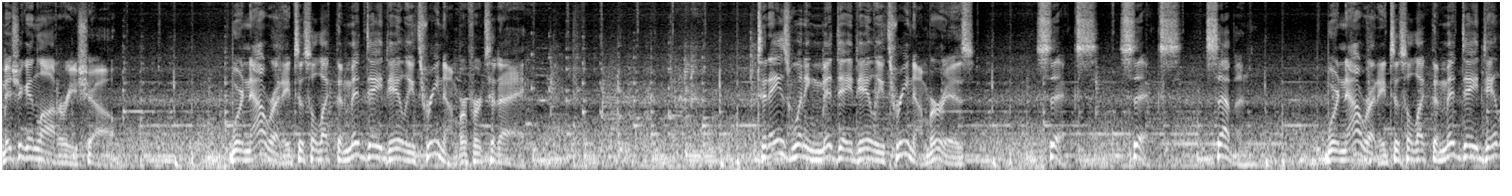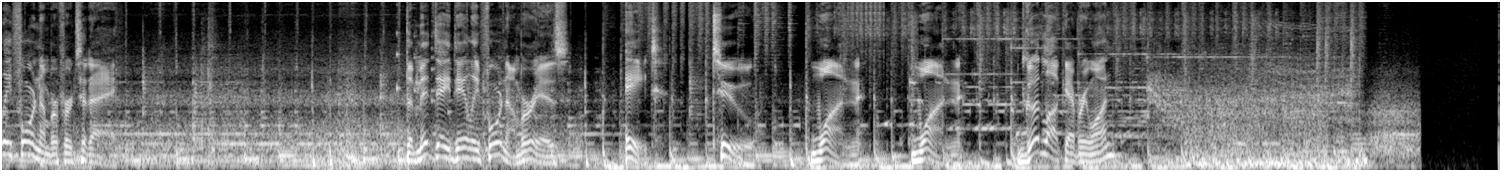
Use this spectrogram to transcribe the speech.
Michigan Lottery Show. We're now ready to select the Midday Daily 3 number for today. Today's winning Midday Daily 3 number is 667. We're now ready to select the Midday Daily 4 number for today. The Midday Daily 4 number is eight two one one. Good luck, everyone.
